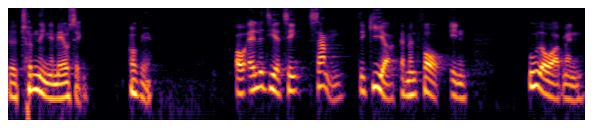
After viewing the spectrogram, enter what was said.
øh, tømningen af mavesækken. Okay. Og alle de her ting sammen, det giver, at man får en, udover at man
